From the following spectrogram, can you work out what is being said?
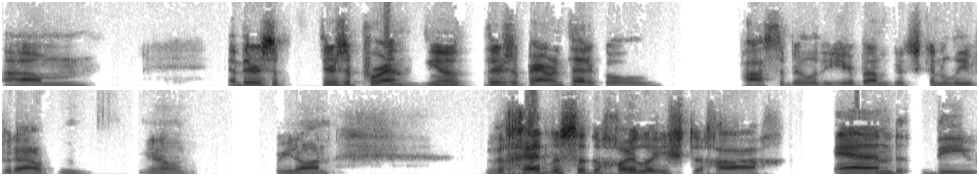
Um, and there's a there's a parent you know there's a parenthetical possibility here, but I'm just going to leave it out and you know read on. And the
